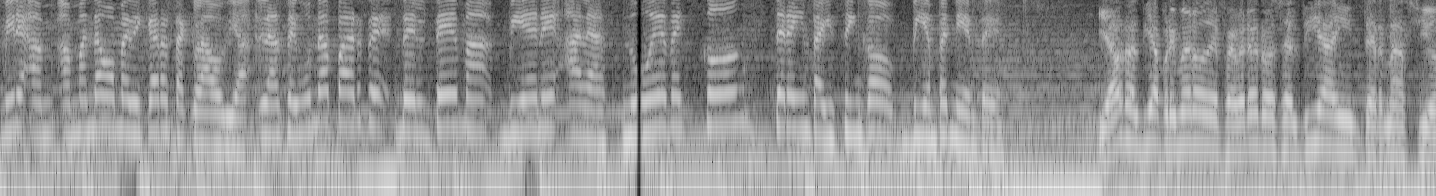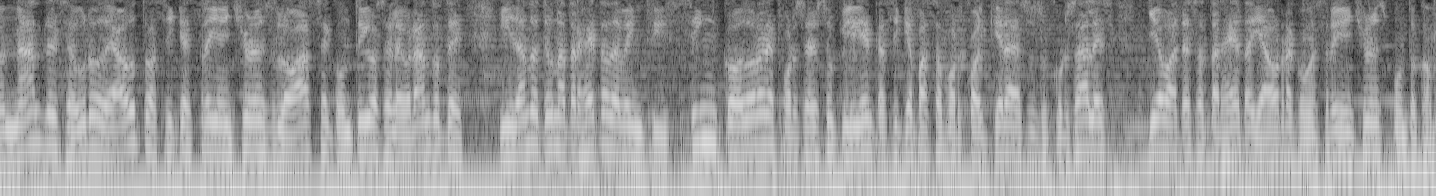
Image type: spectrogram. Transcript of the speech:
Mira, han, han mandado a medicar hasta Claudia. La segunda parte del tema viene a las 9 con 35. Bien pendiente. Y ahora el día primero de febrero es el Día Internacional del Seguro de Auto, así que Estrella Insurance lo hace contigo celebrándote y dándote una tarjeta de 25 dólares por ser su cliente, así que pasa por cualquiera de sus sucursales, llévate esa tarjeta y ahorra con estrellainsurance.com.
